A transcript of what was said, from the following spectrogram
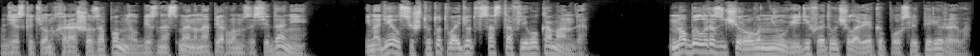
Дескать, он хорошо запомнил бизнесмена на первом заседании и надеялся, что тот войдет в состав его команды. Но был разочарован, не увидев этого человека после перерыва.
